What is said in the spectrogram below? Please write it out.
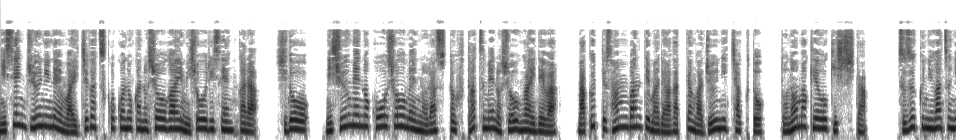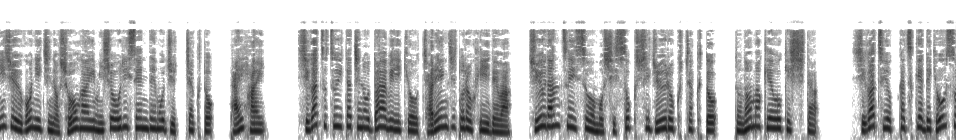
2012年は1月9日の障害未勝利戦から指導2周目の交渉面のラスト2つ目の障害ではまくって3番手まで上がったが12着とどの負けを喫した。続く2月25日の障害未勝利戦でも10着と大敗。4月1日のダービー今日チャレンジトロフィーでは中団追走も失速し16着と、どの負けを喫した。4月4日付で競走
